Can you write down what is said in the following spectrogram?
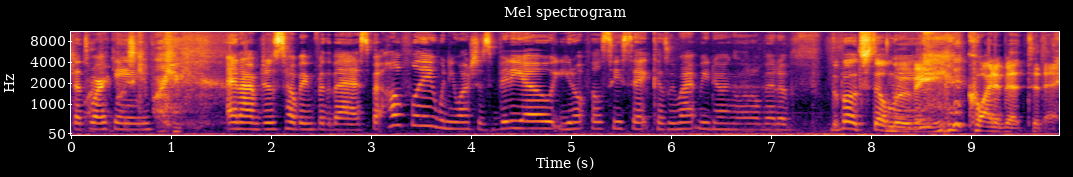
that's working, working, working, and I'm just hoping for the best. But hopefully, when you watch this video, you don't feel seasick because we might be doing a little bit of. The boat's still moving quite a bit today.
